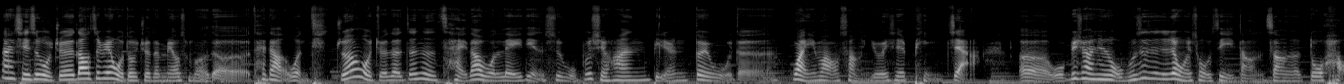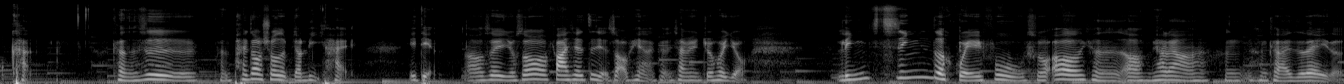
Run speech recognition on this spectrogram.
那其实我觉得到这边我都觉得没有什么的太大的问题。主要我觉得真的踩到我雷点是，我不喜欢别人对我的外貌上有一些评价。呃，我必须要先说，我不是认为说我自己长长得多好看。可能是可能拍照修的比较厉害一点，然后所以有时候发一些自己的照片啊，可能下面就会有零星的回复说哦，可能呃很漂亮、很很可爱之类的。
